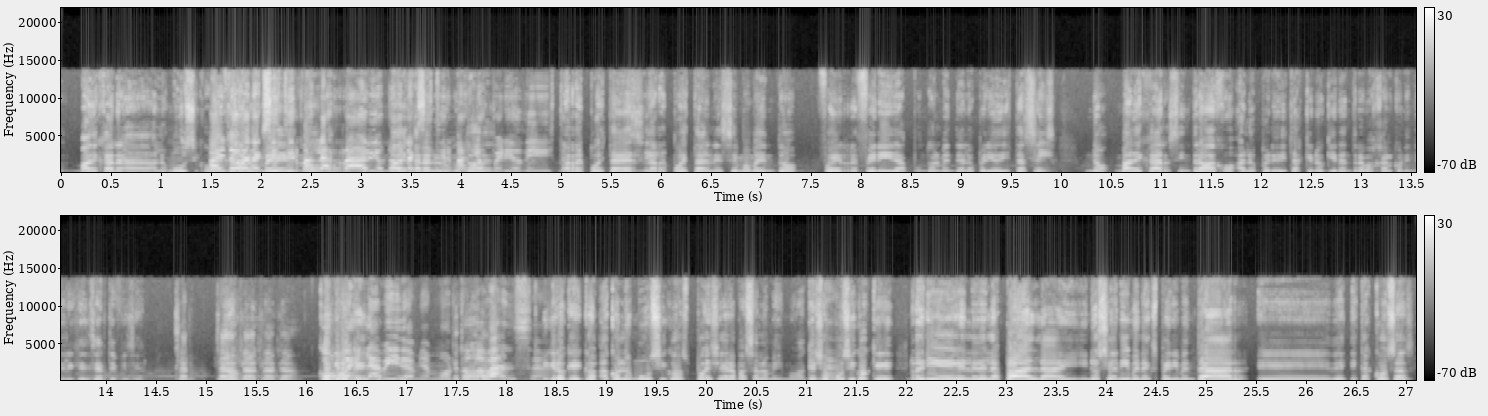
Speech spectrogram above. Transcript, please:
Va a dejar a, a los músicos, va a Ay, no dejar van a a los existir médicos. más las radios, no va a van a dejar a los existir más los locutores. periodistas. La respuesta es, Sí. la respuesta en ese momento fue referida puntualmente a los periodistas Sí. es no, va a dejar sin trabajo a los periodistas que no quieran trabajar con inteligencia artificial. Claro, claro, ¿No? claro, claro, claro. Como creo es que- la vida, mi amor, todo avanza. Y creo que con los músicos puede llegar a pasar lo mismo. Aquellos Claro. músicos que renieguen, le den la espalda y, y no se animen a experimentar eh, de estas cosas,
